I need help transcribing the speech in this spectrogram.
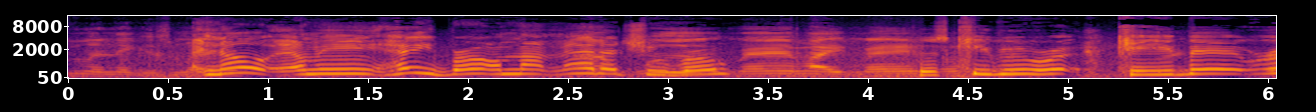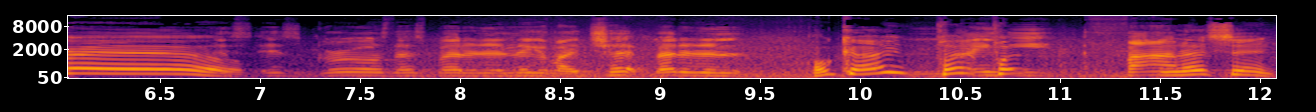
Cleveland niggas, man. No, I mean, hey, bro, I'm not mad I at you, bro. Man, like, man. Just keep it, keep it real. It's, it's girls that's better than niggas. Like Chet better than Okay, put put. 95. Listen,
